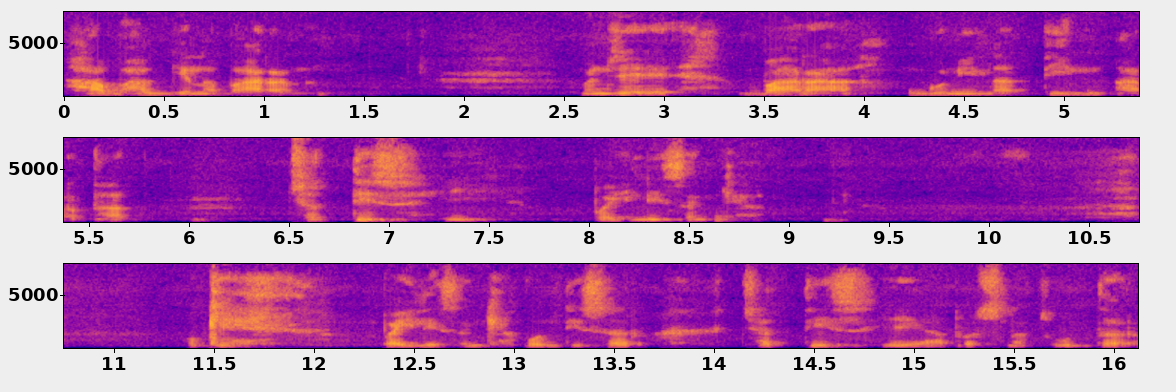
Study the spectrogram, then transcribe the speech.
हा भाग गेला बारानं. म्हणजे बारा गुणीला तीन अर्थात छत्तीस ही पहिली संख्या. ओके पहिली संख्या कोणती सर? छत्तीस हे या प्रश्नाचं उत्तर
